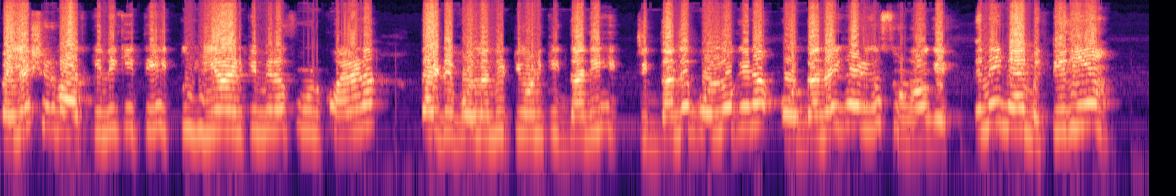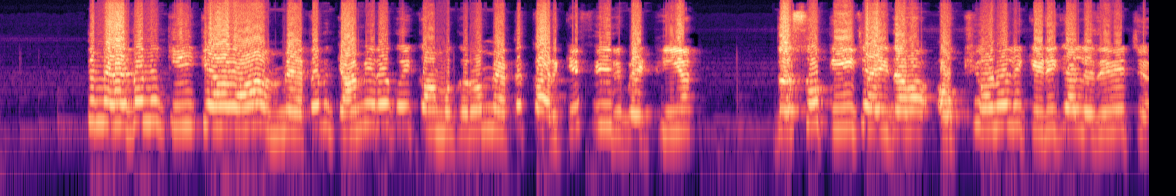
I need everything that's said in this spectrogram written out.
ਪਹਿਲਾਂ ਸ਼ੁਰੂਆਤ ਕਿਨੇ ਕੀਤੀ ਸੀ? ਤੁਸੀਂ ਆਣ ਕੇ ਮੇਰਾ ਫੋਨ ਖੋਇਆ ਨਾ। ਤੁਹਾਡੇ ਬੋਲਣ ਦੀ ਟਿਊਨ ਕਿੱਦਾਂ ਦੀ? ਸੀ? ਜਿੱਦਾਂ ਦੇ ਬੋਲੋਗੇ ਨਾ ਉਦਾਂ ਦਾ ਹੀ ਗਾੜੀਆਂ ਸੁਣੋਗੇ। ਤੇ ਨਹੀਂ ਮੈਂ ਮਿੱਟੀ ਦੀ ਆ। ਤੇ ਮੈਂ ਤੁਹਾਨੂੰ ਕੀ ਕਿਹਾ ਵਾ? ਮੈਂ ਤੁਹਾਨੂੰ ਕਿਹਾ ਮੇਰਾ ਕੋਈ ਕੰਮ ਕਰੋ ਮੈਂ ਤਾਂ ਕਰਕੇ ਫਿਰ ਬੈਠੀ ਆ। ਦੱਸੋ ਕੀ ਚਾਹੀਦਾ ਵਾ? ਔਖੇ ਹੋਣ ਵਾਲੀ ਕਿਹੜੀ ਗੱਲ ਇਹਦੇ ਵਿੱਚ? ਤੇ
